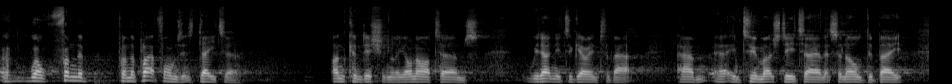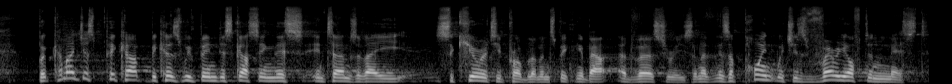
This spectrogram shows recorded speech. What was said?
Uh, well, from the, from the platforms, it's data unconditionally on our terms. We don't need to go into that um, uh, in too much detail. It's an old debate. But can I just pick up, because we've been discussing this in terms of a security problem and speaking about adversaries, and there's a point which is very often missed,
